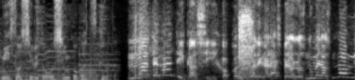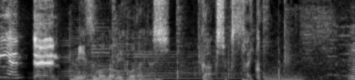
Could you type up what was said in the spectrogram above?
味噌汁とおしんこがつくのだ。水も飲み放題だし学食最高。うんう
